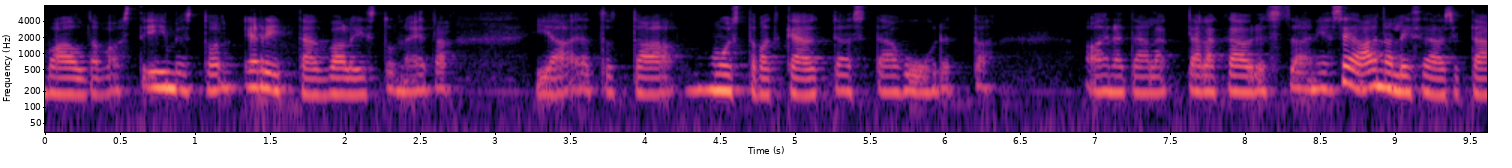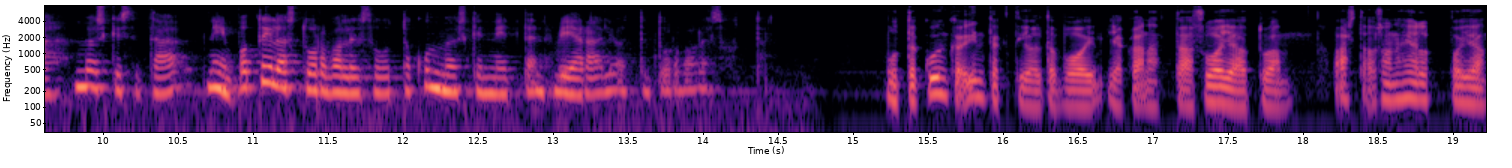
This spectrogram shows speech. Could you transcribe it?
valtavasti. Ihmiset on erittäin valistuneita ja, ja tota, muistavat käyttää sitä huuhdetta aina täällä, täällä käydessään. Ja se aina lisää sitä, myöskin sitä niin potilasturvallisuutta kuin myöskin niiden vierailijoiden turvallisuutta. Mutta kuinka infektioilta voi ja kannattaa suojautua? Vastaus on helppo ja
